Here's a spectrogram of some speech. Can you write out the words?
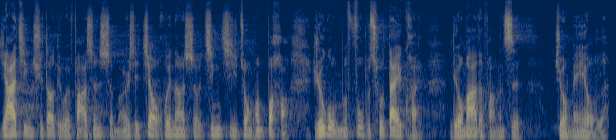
压进去到底会发生什么？而且教会那时候经济状况不好，如果我们付不出贷款，刘妈的房子就没有了。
